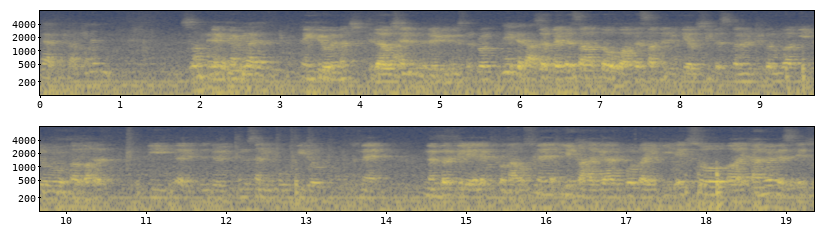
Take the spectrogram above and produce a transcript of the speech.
Thank you very much Hussain radio news network sir سوال تو نے جو جو جو جو کیا اسی کا سپلمنٹری کروں گا کہ بھارت کی کی حقوق اس میں ممبر کے لیے الیکٹ ہونا اس میں یہ کہا گیا رپورٹ آئی کہ ایک سو اکانوے میں سے ایک سو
